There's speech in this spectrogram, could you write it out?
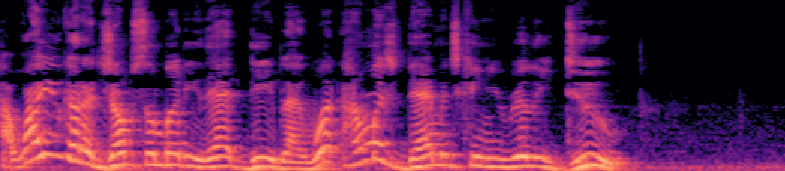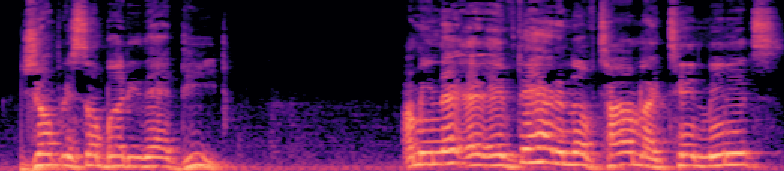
why you got to jump somebody that deep? Like, what? how much damage can you really do jumping somebody that deep. I mean, eh, if they had enough time, like 10 minutes,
